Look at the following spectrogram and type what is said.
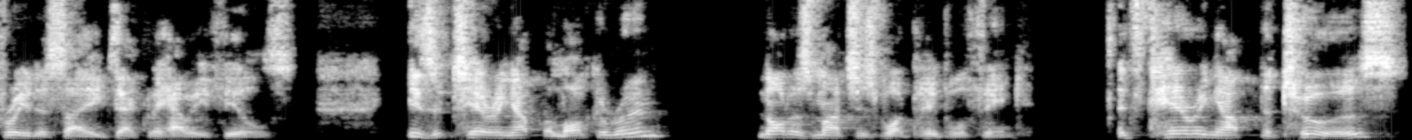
free to say exactly how he feels. Is it tearing up the locker room? Not as much as what people think. It's tearing up the tours,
